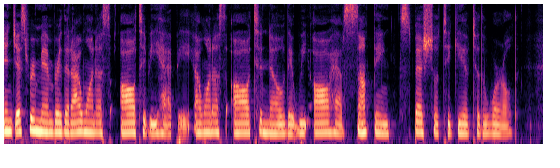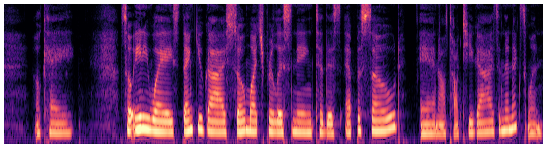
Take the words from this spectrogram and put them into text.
And just remember that I want us all to be happy. I want us all to know that we all have something special to give to the world. Okay? So, anyways, thank you guys so much for listening to this episode, and I'll talk to you guys in the next one.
